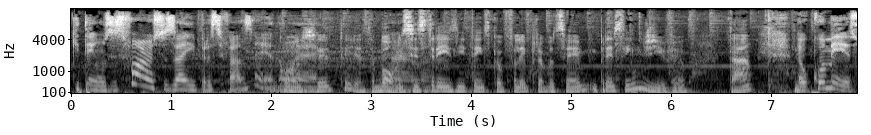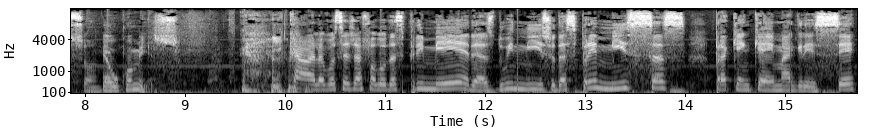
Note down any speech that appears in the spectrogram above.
que tem uns esforços aí para se fazer, não Com é? certeza. Bom, esses três itens que eu falei pra você é imprescindível, tá? É o começo. É o começo. E Carla, você já falou das primeiras, do início, das premissas para quem quer emagrecer:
